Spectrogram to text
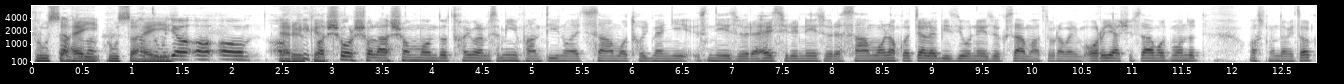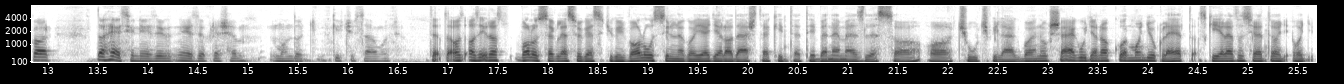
Plusz a helyi, plusz a helyi tudom, ugye a, a, a, a FIFA sorsoláson mondott, ha jól emlékszem, Infantino egy számot, hogy mennyi nézőre, helyszíni nézőre számolnak, a televízió nézők számára, vagy óriási számot mondott, azt mondom, amit akar, de a helyszíni néző, nézőkre sem mondott kicsi számot. Tehát az, azért azt valószínűleg leszögezhetjük, hogy valószínűleg a jegyeladás tekintetében nem ez lesz a, a csúcsvilágbajnokság, ugyanakkor mondjuk lehet, az ki lehet azt jelenti, hogy, hogy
